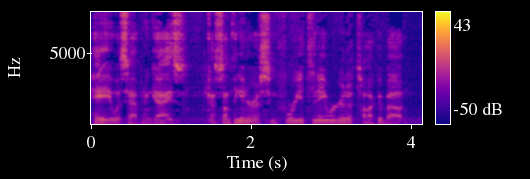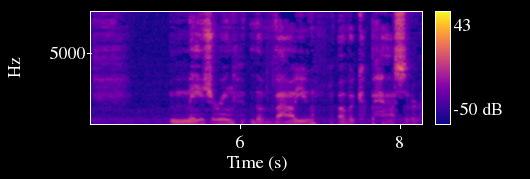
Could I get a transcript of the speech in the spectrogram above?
Hey, what's happening, guys? Got something interesting for you. Today we're going to talk about measuring the value of a capacitor.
